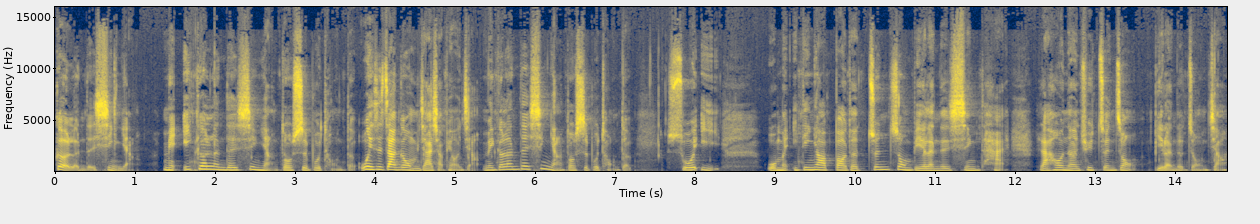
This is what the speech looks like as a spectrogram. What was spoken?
个人的信仰。每一个人的信仰都是不同的，我也是这样跟我们家小朋友讲，每个人的信仰都是不同的，所以我们一定要抱着尊重别人的心态，然后呢，去尊重别人的宗教。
